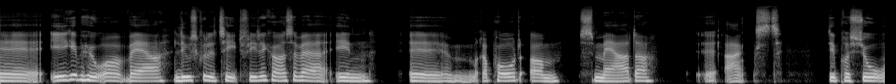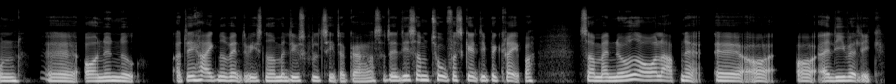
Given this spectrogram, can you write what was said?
øh, ikke behøver at være livskvalitet, fordi det kan også være en øh, rapport om smerter, øh, angst, depression, øh, åndenød. Og det har ikke nødvendigvis noget med livskvalitet at gøre. Så det er ligesom to forskellige begreber, som er noget overlappende øh, og, og alligevel ikke.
